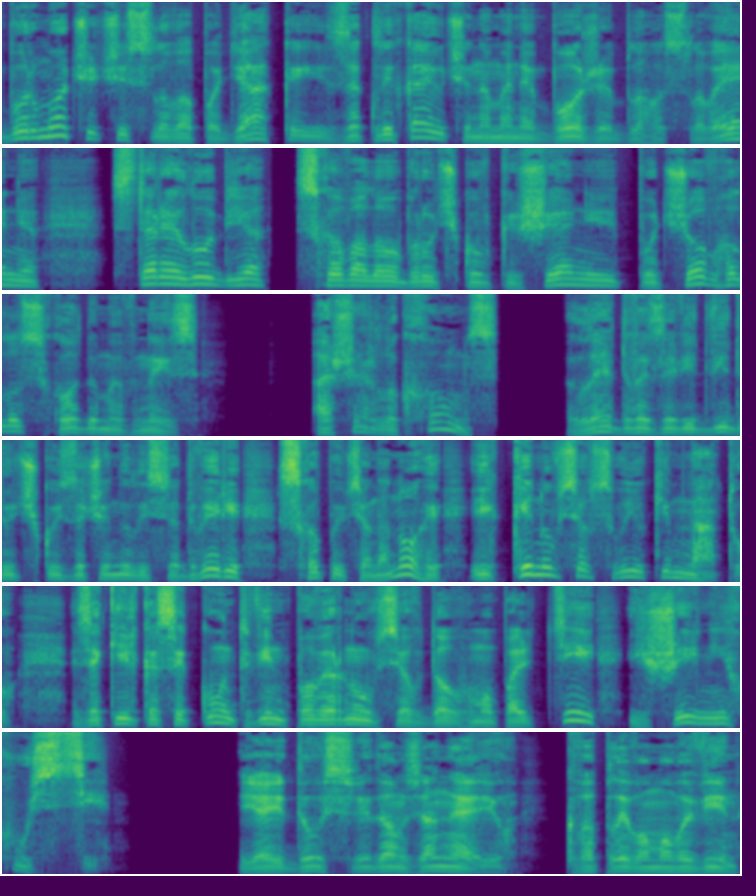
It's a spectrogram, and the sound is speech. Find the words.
бурмочучи слова подяки, закликаючи на мене Боже благословення, старе луб'я сховало обручку в кишені і почовгало сходами вниз. А Шерлок Холмс, ледве за відвідувачкою зачинилися двері, схопився на ноги і кинувся в свою кімнату. За кілька секунд він повернувся в довгому пальті і шийній хустці. Я йду слідом за нею, квапливо мовив він.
